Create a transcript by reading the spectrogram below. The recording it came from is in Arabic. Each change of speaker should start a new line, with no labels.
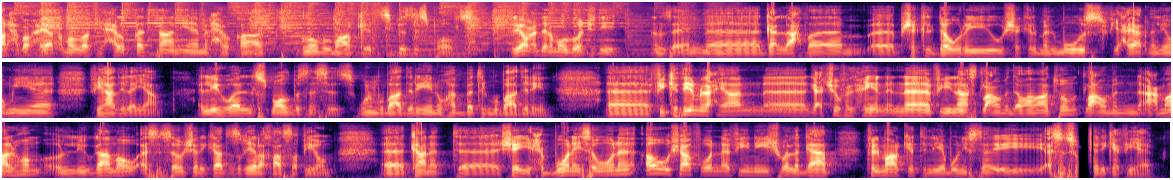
مرحبا وحياكم الله في حلقة ثانية من حلقات Global Markets Business Pulse اليوم عندنا موضوع جديد. إنزين آه، قاعد نلاحظه آه، بشكل دوري وشكل ملموس في حياتنا اليومية في هذه الأيام اللي هو السمول بزنسز والمبادرين وهبة المبادرين. في كثير من الأحيان آه، قاعد تشوف الحين أن في ناس طلعوا من دواماتهم طلعوا من أعمالهم اللي قاموا أسسوا شركات صغيرة خاصة فيهم. آه، كانت آه، شيء يحبونه يسوونه أو شافوا أن في نيش ولا جاب في الماركت اللي يبون يأسسون شركة فيها.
